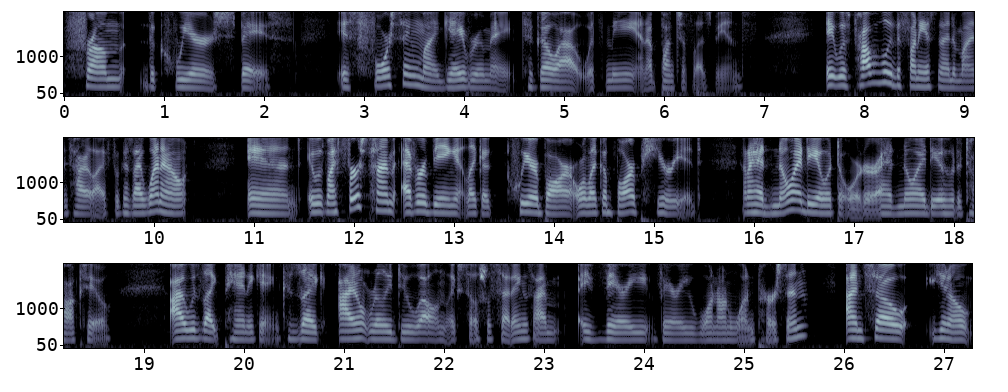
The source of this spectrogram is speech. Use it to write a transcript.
from the queer space is forcing my gay roommate to go out with me and a bunch of lesbians. It was probably the funniest night of my entire life because I went out and it was my first time ever being at like a queer bar or like a bar period. And i had no idea what to order. I had no idea who to talk to. I was like panicking because like i don't really do well in like social settings. I'm a very very one-on-one person. And so you know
